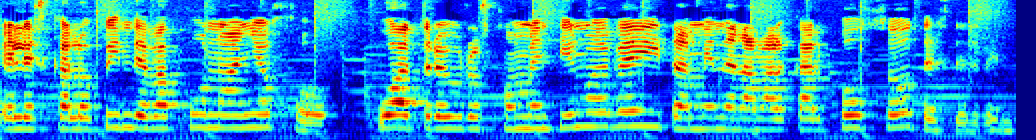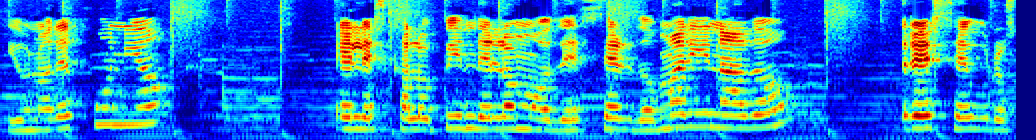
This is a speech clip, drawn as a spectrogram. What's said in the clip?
El escalopín de vacuno añojo 4 euros con 29 y también de la marca El Pozo desde el 21 de junio. El escalopín de lomo de cerdo marinado 3,99 euros,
